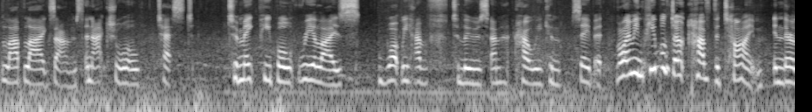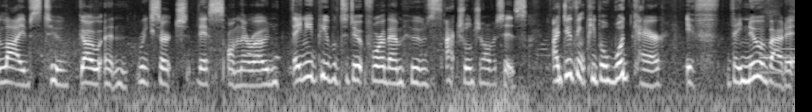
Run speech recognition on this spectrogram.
blah blah exams, an actual test to make people realize what we have to lose and how we can save it. Well, I mean, people don't have the time in their lives to go and research this on their own. They need people to do it for them whose actual job it is. I do think people would care if they knew about it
